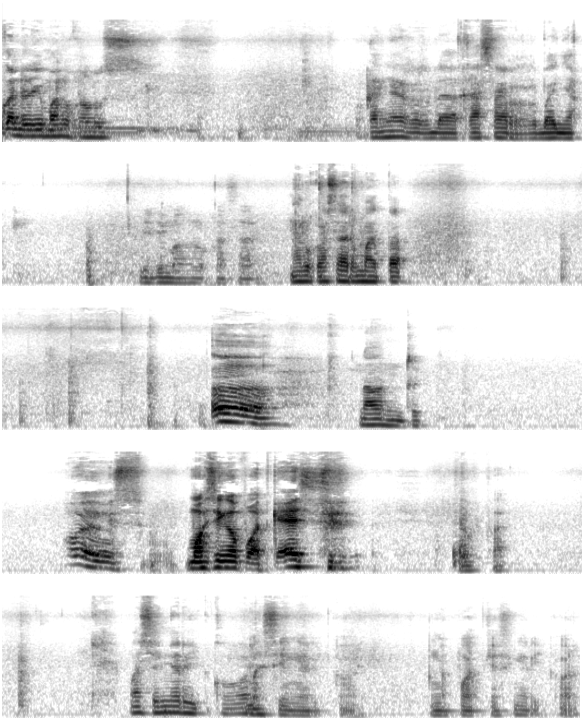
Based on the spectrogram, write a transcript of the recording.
bukan dari makhluk halus. Makanya rada kasar banyak. jadi makhluk kasar Makhluk kasar mata. Eh, naon Rick? oh yes. masih nge podcast coba Masih nge-record. masih nge record nge podcast nge record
